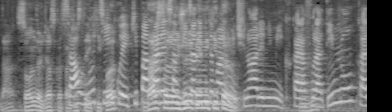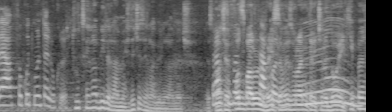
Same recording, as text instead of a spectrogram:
da, să o îndrăgească pe sau această nu echipă, țin cu echipa dar care să-l s-a înjure înființat pe de câteva Mititelu. luni și nu are nimic, care a Mhm. furat imnul, care a făcut multe lucruri. Tu ți-ai luat bile la meci. De ce ți-ai luat bile la meci? Îți Vreau place să văd fotbalul? Vrei să spectacolul. vezi una dintre cele două Nu, echipe?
